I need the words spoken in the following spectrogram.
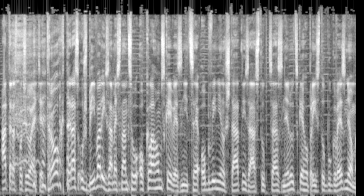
A teraz počúvajte, troch teraz už bývalých zamestnancov Oklahomskej väznice obvinil štátny zástupca z neľudského prístupu k väzňom.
